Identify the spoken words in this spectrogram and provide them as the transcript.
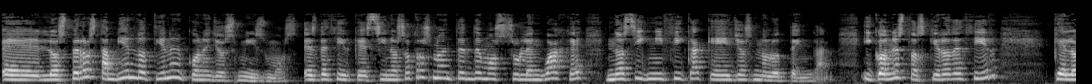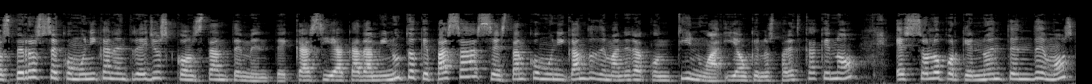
eh, los perros también lo tienen con ellos mismos. Es decir, que si nosotros no entendemos su lenguaje, no significa que ellos no lo tengan. Y con esto os quiero decir que los perros se comunican entre ellos constantemente. Casi a cada minuto que pasa se están comunicando de manera continua y aunque nos parezca que no, es solo porque no entendemos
